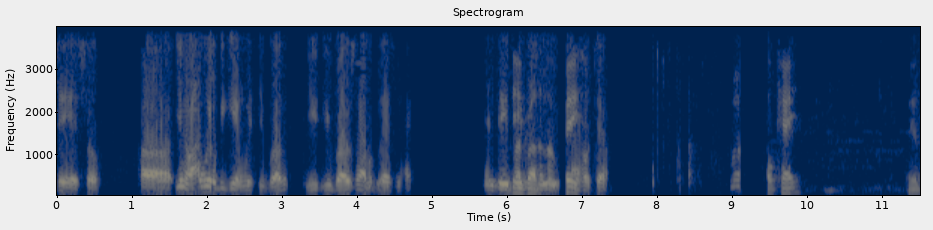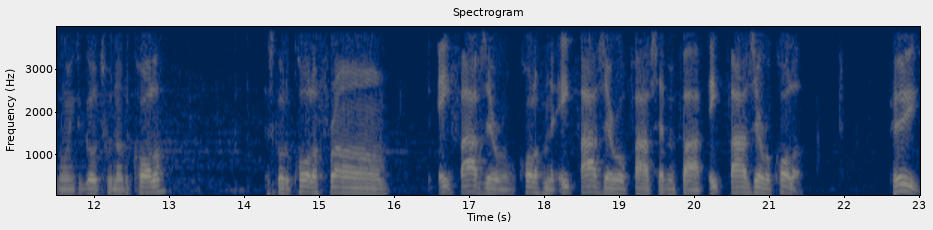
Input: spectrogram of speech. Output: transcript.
said. So, uh, you know, I will be getting with you, brother. You, you brothers have a blessed night. Indeed, Indeed, brother. Salute. Peace. At hotel. Okay. We're going to go to another caller. Let's go to caller from 850. Caller from the 850-575. 850 caller. Peace.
